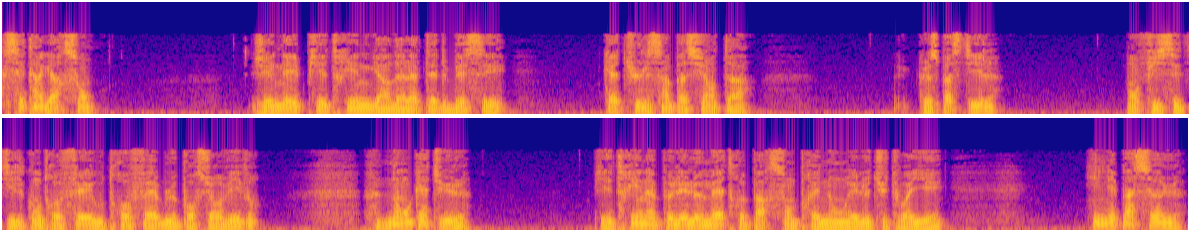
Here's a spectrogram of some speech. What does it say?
C'est un garçon. Gênée, Piétrine garda la tête baissée. Catulle s'impatienta. Que se passe-t-il? Mon fils est-il contrefait ou trop faible pour survivre? Non, Catulle. Piétrine appelait le maître par son prénom et le tutoyait. Il n'est pas seul.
